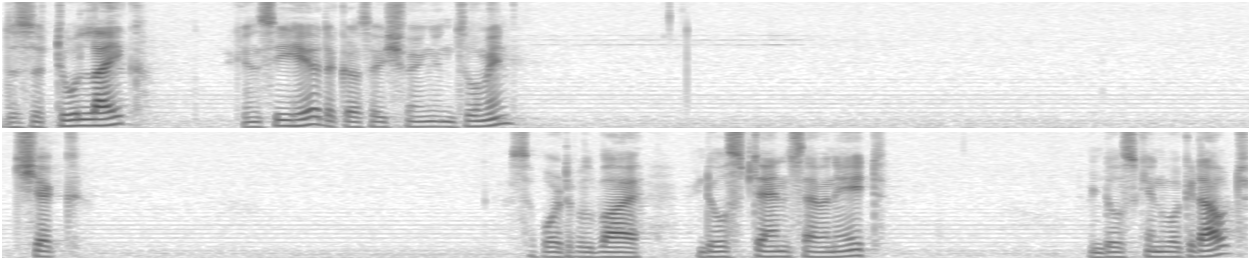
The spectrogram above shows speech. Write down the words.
this is a tool like you can see here the cursor is showing in zoom in. Check. Supportable by Windows 10 7 8 Windows can work it out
